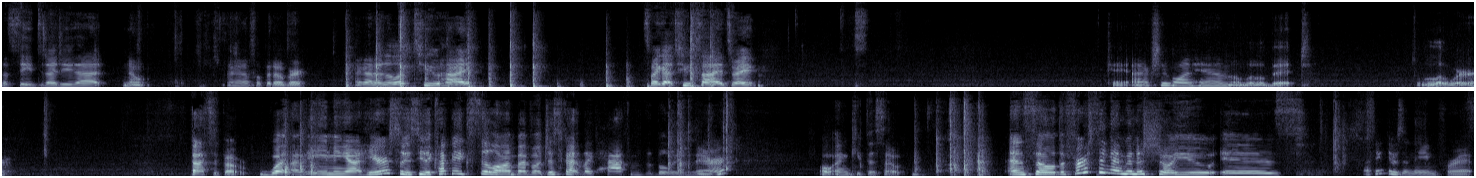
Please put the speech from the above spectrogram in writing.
Let's see, did I do that? No. I'm going to flip it over. I got it a little too high. So I got two sides, right? Okay, I actually want him a little bit lower. that's about what I'm aiming at here. So you see the cupcake's still on, but I've just got like half of the balloon there. Oh, and keep this out. And so the first thing I'm going to show you is, I think there's a name for it,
